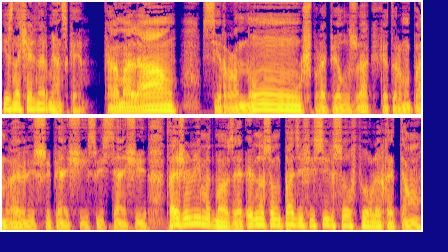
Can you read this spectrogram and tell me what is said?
«Изначально армянское». «Камалян, Сирануш», — пропел Жак, которому понравились шипящие и свистящие. «Très joli, mademoiselle. Elles ne sont pas difficiles, sauf pour le crétin».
